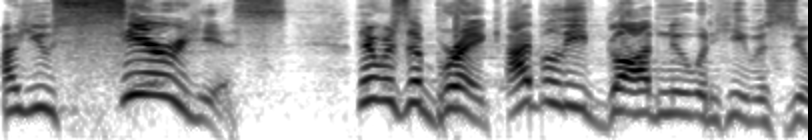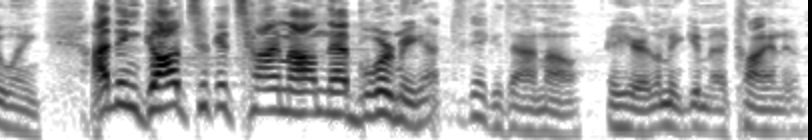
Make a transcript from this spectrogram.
Are you serious? There was a break. I believe God knew what he was doing. I think God took a time out in that board meeting. I have to take a time out. Right here, let me give my client and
